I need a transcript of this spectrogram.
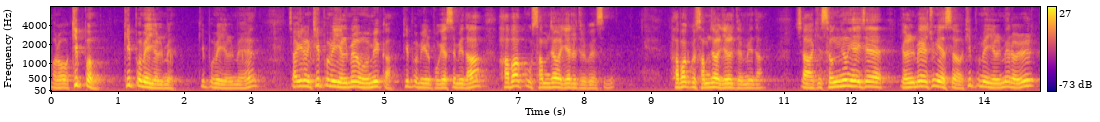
바로 기쁨, 기쁨의 열매, 기쁨의 열매. 자, 이런 기쁨의 열매가 뭡니까? 기쁨의 열매 보겠습니다. 하박국 3장을 예를 들고 있습니다. 하박국 3장을 예를 듭니다. 자, 성령의 이제 열매 중에서 기쁨의 열매를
